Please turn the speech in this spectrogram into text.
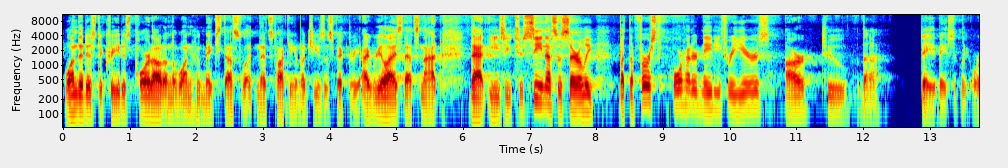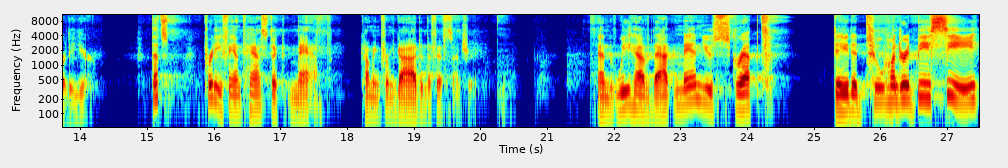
One that is decreed is poured out on the one who makes desolate. And that's talking about Jesus' victory. I realize that's not that easy to see necessarily, but the first 483 years are to the day, basically, or the year. That's pretty fantastic math coming from God in the fifth century. And we have that manuscript dated 200 BC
